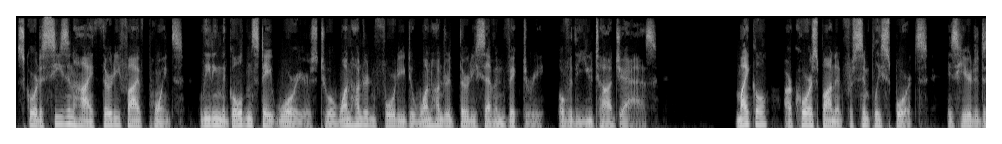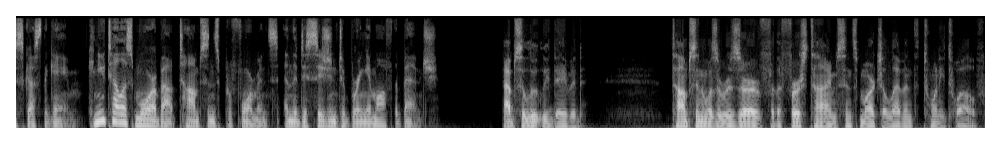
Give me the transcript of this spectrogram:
scored a season high 35 points, leading the Golden State Warriors to a 140 137 victory over the Utah Jazz. Michael, our correspondent for Simply Sports, is here to discuss the game. Can you tell us more about Thompson's performance and the decision to bring him off the bench? Absolutely, David. Thompson was a reserve for the first time since March 11, 2012.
